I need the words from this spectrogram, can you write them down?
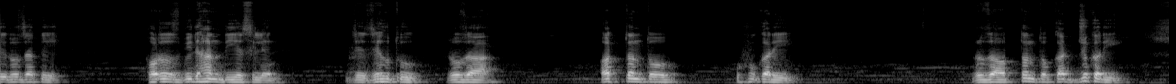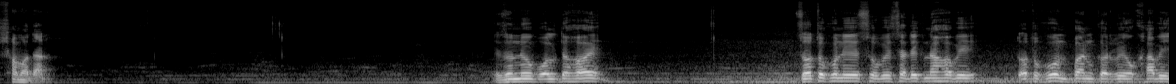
এই রোজাকে ফরজ বিধান দিয়েছিলেন যে যেহেতু রোজা অত্যন্ত উপকারী, রোজা অত্যন্ত কার্যকারী সমাধান। এজন্যও বলতে হয়, যতক্ষণে শোবে সাদেক না হবে, ততক্ষণ পান করবে ও খাবে।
